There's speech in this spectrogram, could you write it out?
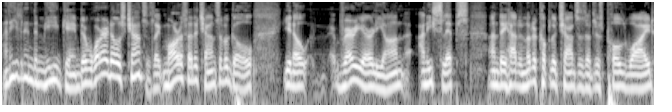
and even in the Meath game, there were those chances. Like Morris had a chance of a goal, you know, very early on, and he slips, and they had another couple of chances that just pulled wide,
